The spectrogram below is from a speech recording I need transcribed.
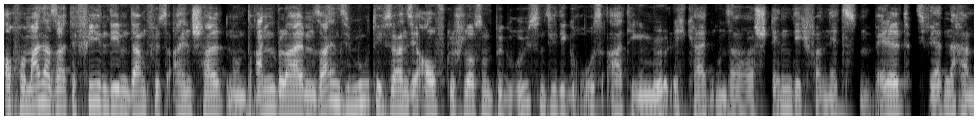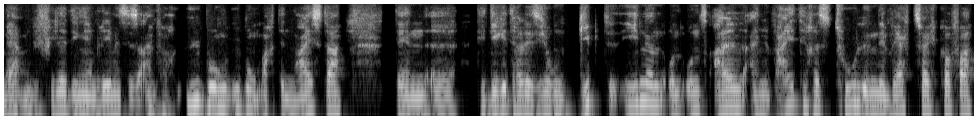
Auch von meiner Seite vielen lieben Dank fürs Einschalten und dranbleiben. Seien Sie mutig, seien Sie aufgeschlossen und begrüßen Sie die großartigen Möglichkeiten unserer ständig vernetzten Welt. Sie werden nachher merken, wie viele Dinge im Leben es ist einfach Übung. Übung macht den Meister. Denn äh, die Digitalisierung gibt Ihnen und uns allen ein weiteres Tool in den Werkzeugkoffer.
